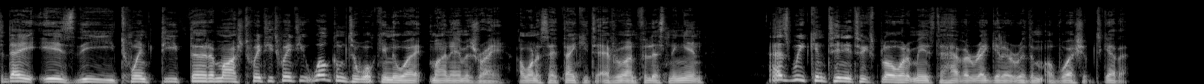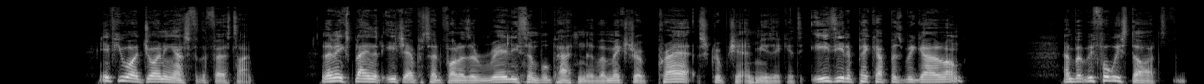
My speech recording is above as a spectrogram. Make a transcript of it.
Today is the 23rd of March 2020. Welcome to Walking the Way. My name is Ray. I want to say thank you to everyone for listening in as we continue to explore what it means to have a regular rhythm of worship together. If you are joining us for the first time, let me explain that each episode follows a really simple pattern of a mixture of prayer, scripture, and music. It's easy to pick up as we go along. And but before we start, a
